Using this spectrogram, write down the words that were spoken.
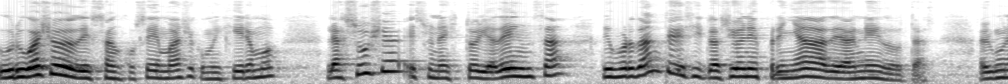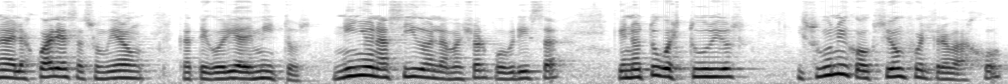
uruguayo de San José de Mayo, como dijéramos, la suya es una historia densa, desbordante de situaciones preñadas de anécdotas, algunas de las cuales asumieron categoría de mitos. Niño nacido en la mayor pobreza, que no tuvo estudios y su única opción fue el trabajo,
